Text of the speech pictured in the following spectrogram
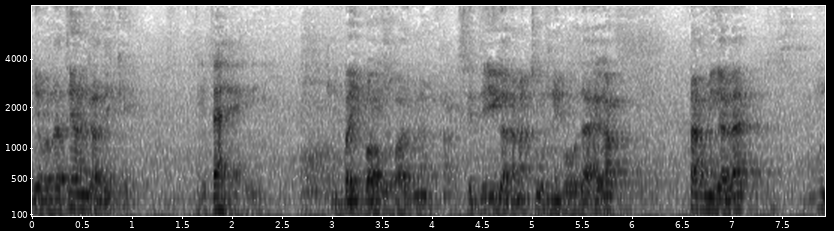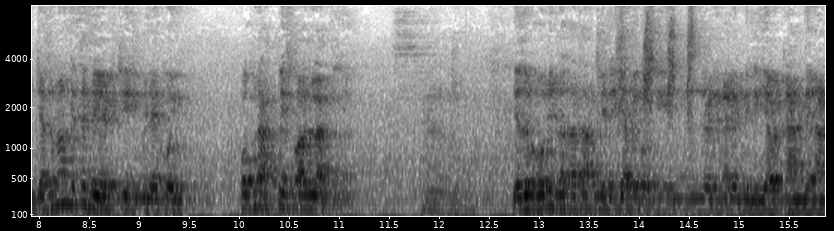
ਜੇ ਬੰਦਾ ਧਿਆਨ ਨਾਲ ਦੇਖੇ। ਇਹ ਤਾਂ ਹੈ ਜੀ। ਬਈ ਬਹੁਤ ਸਵਾਦ ਬਤਾ ਸਿੱਧੀ ਗੱਲ ਹੈ, ਮੈਂ ਝੂਠ ਨਹੀਂ ਬੋਲਦਾ ਹੈਗਾ। ਧਰਮੀ ਗੱਲ ਹੈ ਜਦੋਂ ਨਾ ਕਿਤੇ ਲੇਟ ਚੀਜ਼ ਮਿਲੇ ਕੋਈ ਉਹ ਫਿਰ ਆਪੇ ਸਵਾਦ ਲੱਗਦੀ ਆ। ਹੂੰ। ਜਦੋਂ ਰੋਜ਼ ਲਗਾਤਾਰ ਮਿਲੀ ਜਾਵੇ ਕੋਈ ਚੀਜ਼ ਨੇੜੇ ਨੇੜੇ ਮਿਲੀ ਜਾਵੇ ਟਾਈਮ ਦੇ ਨਾਲ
